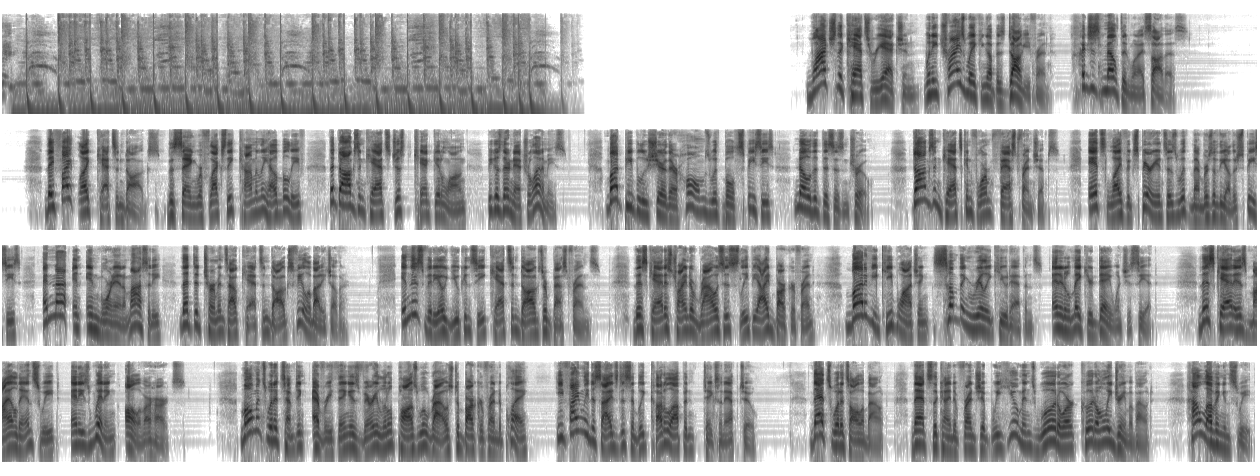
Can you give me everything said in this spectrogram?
Watch the cat's reaction when he tries waking up his doggy friend. I just melted when I saw this. They fight like cats and dogs. The saying reflects the commonly held belief that dogs and cats just can't get along because they're natural enemies. But people who share their homes with both species know that this isn't true. Dogs and cats can form fast friendships. It's life experiences with members of the other species and not an inborn animosity that determines how cats and dogs feel about each other. In this video, you can see cats and dogs are best friends. This cat is trying to rouse his sleepy-eyed barker friend But if you keep watching something really cute happens and it'll make your day once you see it This cat is mild and sweet and he's winning all of our hearts. Moments when attempting everything is very little pause will rouse to barker friend to play. He finally decides to simply cuddle up and takes a nap too. That's what it's all about. That's the kind of friendship we humans would or could only dream about. How loving and sweet.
